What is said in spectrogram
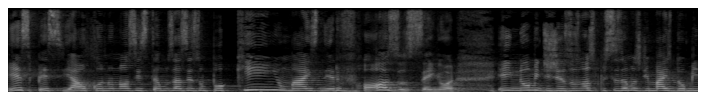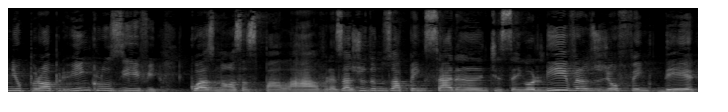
em especial quando nós estamos às vezes um pouquinho mais nervosos, Senhor. Em nome de Jesus, nós precisamos de mais domínio próprio, inclusive com as nossas palavras ajuda-nos a pensar antes, Senhor. Livra-nos de ofender,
